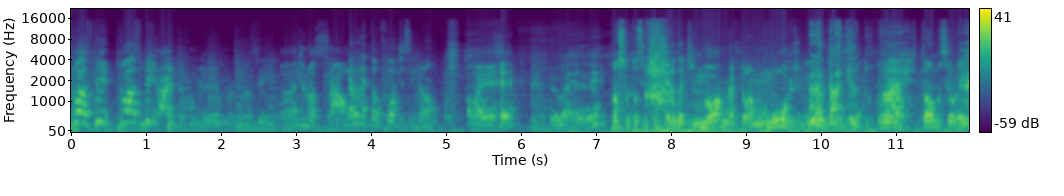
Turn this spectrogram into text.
cospe, cospe. Ai, tô com medo, mano. Não sei. Ah, dinossauro. Ela não é tão forte assim, não? Ela é. Ela é. Nossa, eu tô sentindo o cheiro daqui. Enorme, mas pelo amor de Deus. Ah, tá ardendo tudo. Vai, toma o seu leite.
